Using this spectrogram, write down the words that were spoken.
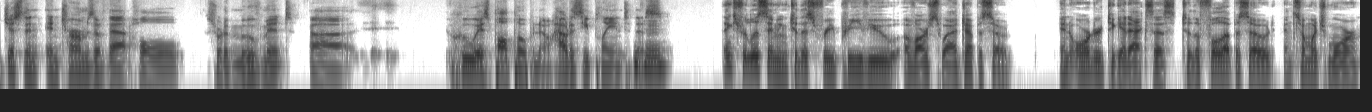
just in, in terms of that whole sort of movement. Uh, who is Paul Popenoe? How does he play into this? Mm-hmm. Thanks for listening to this free preview of our SWAJ episode. In order to get access to the full episode and so much more,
